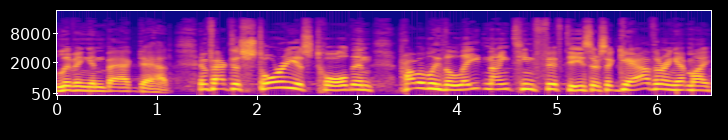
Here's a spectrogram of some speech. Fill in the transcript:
living in Baghdad. In fact, the story is told in probably the late 1950s. There's a gathering at my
